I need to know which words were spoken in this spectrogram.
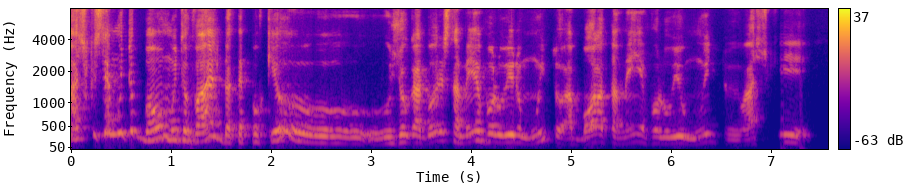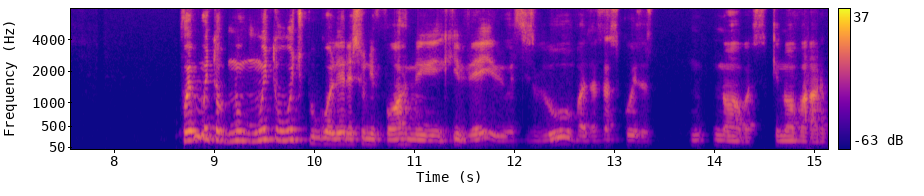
acho que isso é muito bom, muito válido, até porque o, os jogadores também evoluíram muito, a bola também evoluiu muito. Eu acho que foi muito, muito útil para o goleiro esse uniforme que veio, esses luvas, essas coisas novas que inovaram.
